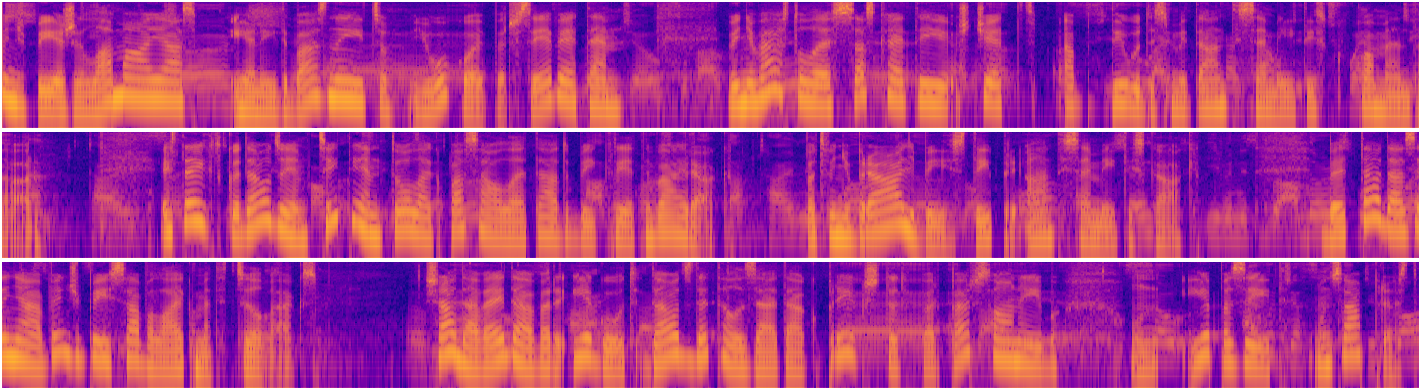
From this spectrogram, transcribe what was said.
viņš bieži lamājās, ienīda baznīcu, jokoja par sievietēm. Viņa vēstulēs saskaitīju šķiet ap 20 antisemītisku komentāru. Es teiktu, ka daudziem citiem tolaik pasaulē tādu bija krietni vairāk. Pat viņa brāļi bija stipri antisemītiskāki. Bet tādā ziņā viņš bija sava laikmeta cilvēks. Šādā veidā var iegūt daudz detalizētāku priekšstatu par personību, un iepazīt un saprast.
